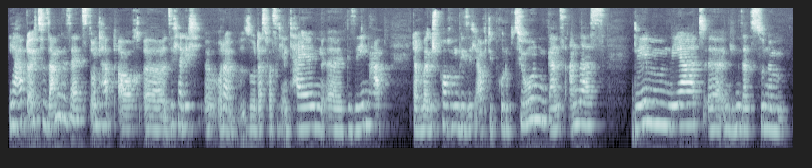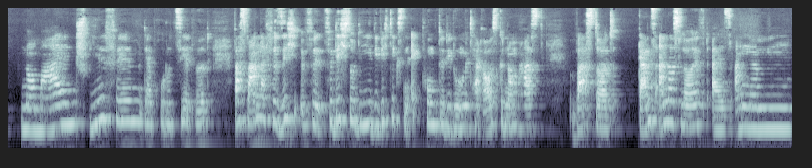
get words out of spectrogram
ihr habt euch zusammengesetzt und habt auch äh, sicherlich, äh, oder so das, was ich in Teilen äh, gesehen habe, darüber gesprochen, wie sich auch die Produktion ganz anders dem nähert, äh, im Gegensatz zu einem normalen Spielfilm, der produziert wird. Was waren da für, sich, für, für dich so die, die wichtigsten Eckpunkte, die du mit herausgenommen hast, was dort ganz anders läuft als an einem,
